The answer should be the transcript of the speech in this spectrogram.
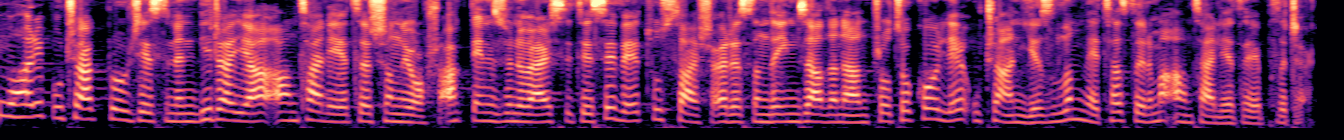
Muharip Uçak Projesi'nin bir ayağı Antalya'ya taşınıyor. Akdeniz Üniversitesi ve TUSAŞ arasında imzalanan protokolle uçağın yazılım ve tasarımı Antalya'da yapılacak.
